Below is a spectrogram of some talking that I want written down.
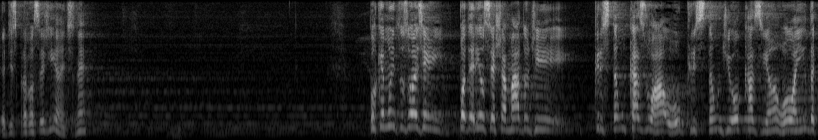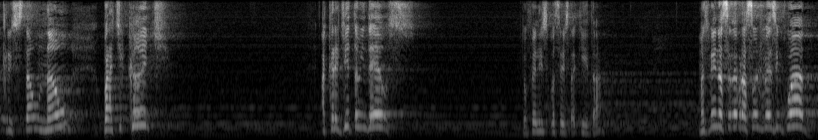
Eu disse para vocês de antes, né? Porque muitos hoje poderiam ser chamados de cristão casual, ou cristão de ocasião, ou ainda cristão não praticante. Acreditam em Deus, Estou feliz que você está aqui, tá? Mas vem na celebração de vez em quando.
